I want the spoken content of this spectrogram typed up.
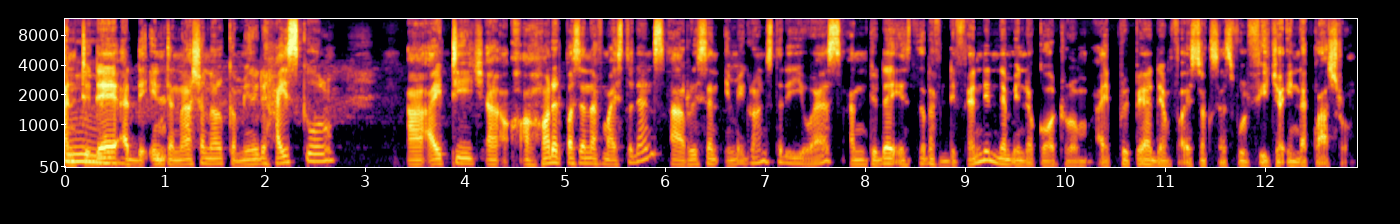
And today Mm. at the International Community High School, uh, I teach uh, 100% of my students are recent immigrants to the US. And today, instead of defending them in the courtroom, I prepare them for a successful future in the classroom.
